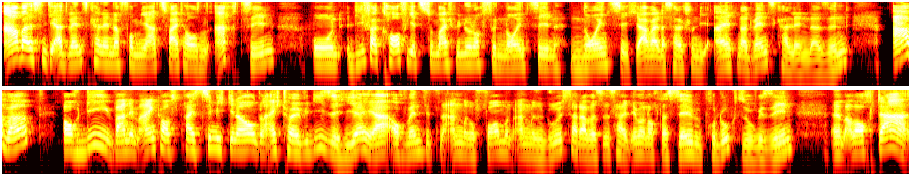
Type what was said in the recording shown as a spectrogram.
Aber das sind die Adventskalender vom Jahr 2018 und die verkaufe ich jetzt zum Beispiel nur noch für 19,90, ja, weil das halt schon die alten Adventskalender sind. Aber auch die waren im Einkaufspreis ziemlich genau gleich teuer wie diese hier, ja, auch wenn es jetzt eine andere Form und andere Größe hat, aber es ist halt immer noch dasselbe Produkt so gesehen. Ähm, aber auch da,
